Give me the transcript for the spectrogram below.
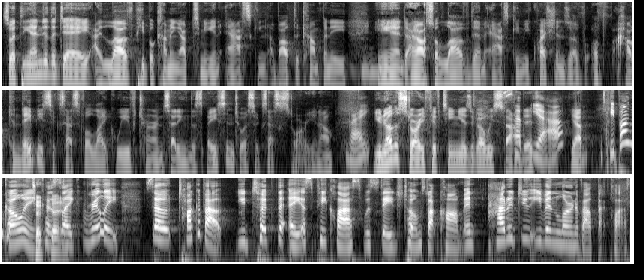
So at the end of the day, I love people coming up to me and asking about the company, Mm-hmm. and I also love them asking me questions of of how can they be successful, like we've turned setting the space into a success story. You know, right? you know the story. Fifteen years ago, we So- started. yeah. Yep. Keep on going because, like, really. So, talk about you took the ASP class with StagedHomes.com, and how did you even learn about that class?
